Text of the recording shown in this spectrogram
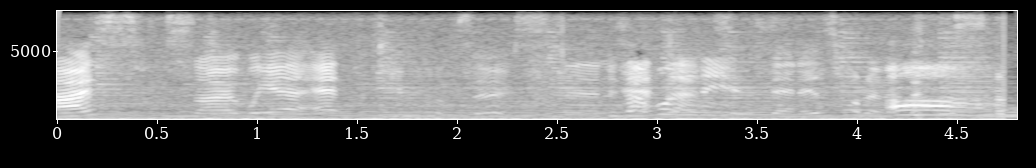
So we are at the Temple of Zeus. Is that what it is? That is what it oh. is. Oh.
